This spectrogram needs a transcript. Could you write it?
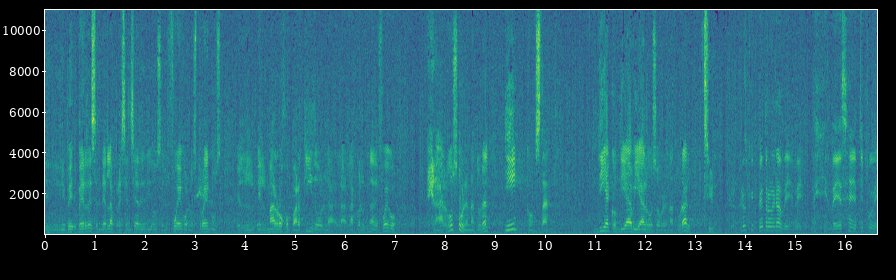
eh, ve- ver descender la presencia de Dios, el fuego, los truenos, el, el mar rojo partido, la, la- la columna de fuego, era algo sobrenatural y constante. Día con día había algo sobrenatural. Sí. Creo, creo que Pedro era de, de- de- de ese tipo de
